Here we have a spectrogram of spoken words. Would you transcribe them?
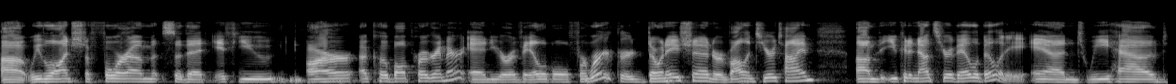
Uh, we launched a forum so that if you are a COBOL programmer and you're available for work or donation or volunteer time, um, that you could announce your availability. And we had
